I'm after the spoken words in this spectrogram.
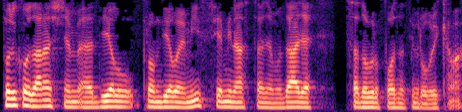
Toliko u današnjem eh, dijelu, prvom dijelu emisije. Mi nastavljamo dalje sa dobro poznatim rubrikama.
